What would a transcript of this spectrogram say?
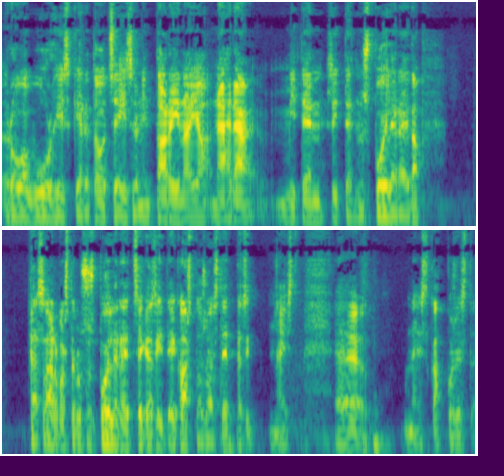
Roa Voorhees kertoo Jasonin tarina ja nähdään, miten sitten, no spoilereita, tässä arvostelussa spoilereita sekä siitä ekasta osasta että sit näistä, äh, näistä kakkosesta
